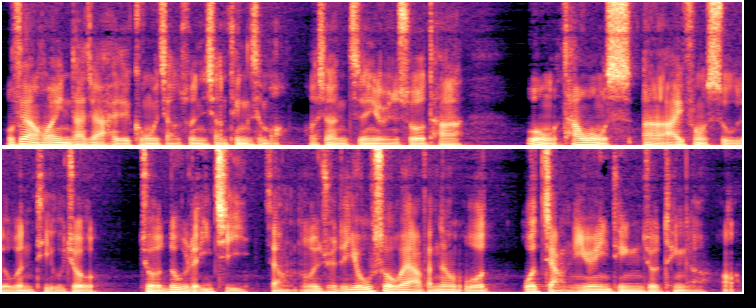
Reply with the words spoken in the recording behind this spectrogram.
我非常欢迎大家还是跟我讲说你想听什么，好像之前有人说他问我他问我是呃 iPhone 十五的问题，我就就录了一集这样，我就觉得也无所谓啊，反正我我讲你愿意听就听啊，哦，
